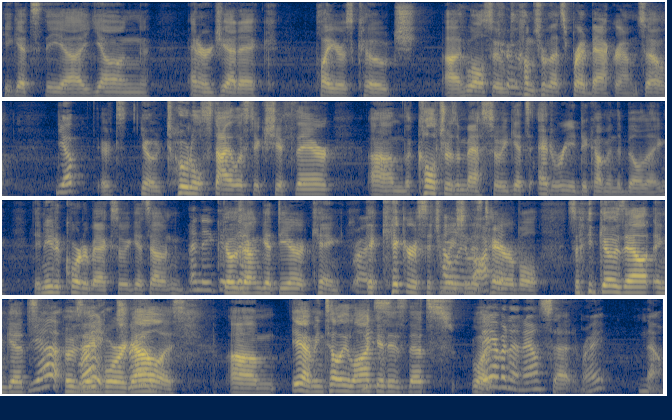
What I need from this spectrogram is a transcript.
He gets the uh, young, energetic players coach, uh, who also True. comes from that spread background. So Yep. it's you know total stylistic shift there. Um, the culture's a mess, so he gets Ed Reed to come in the building. They need a quarterback, so he gets out and, And he goes out and get D'Eriq King. Right. The kicker situation is terrible, so he goes out and gets Yeah, Jose right. Borregales. Um, yeah, I mean Telly Lockette He's- is that's what They haven't announced that, right? No.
